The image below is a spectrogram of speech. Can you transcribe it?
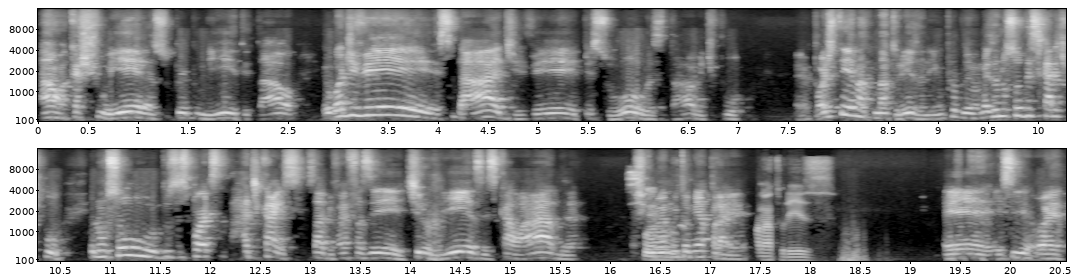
ah, uma cachoeira super bonita e tal. Eu gosto de ver cidade, ver pessoas e tal, e tipo, é, pode ter na natureza, nenhum problema, mas eu não sou desse cara, tipo, eu não sou dos esportes radicais, sabe? Vai fazer tirolesa, escalada, acho que não é muito a minha praia. A natureza. É, esse, olha,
